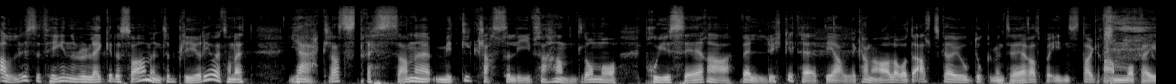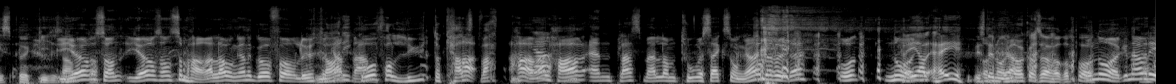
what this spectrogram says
alle disse tingene, når du legger det sammen, så blir det jo et sånn et jækla stressende middelklasseliv som handler om å projisere vellykkethet i alle kanaler. Og alt skal jo dokumenteres på Instagram og Facebook. Ikke sant? Gjør sånn, gjør sånn som Harald. La ungene gå for lut og La de kaldt vann. gå for lut og kaldt vann. Ha- Harald har en plass mellom to og seks unger der ute. Og noen, Hei, hei, hvis det er noen av dere som hører på. og noen av de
